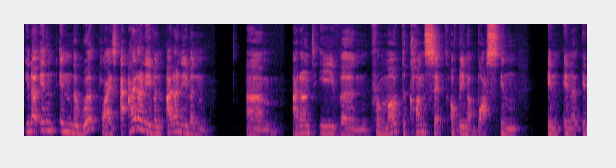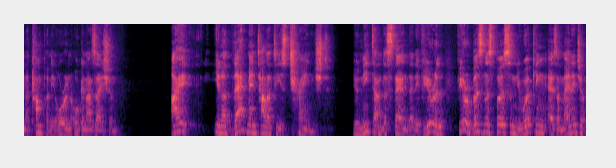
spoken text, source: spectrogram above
you know, in in the workplace, I, I don't even I don't even um, I don't even promote the concept of being a boss in in in a in a company or an organization. I you know that mentality is changed. You need to understand that if you're a if you're a business person, you're working as a manager,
